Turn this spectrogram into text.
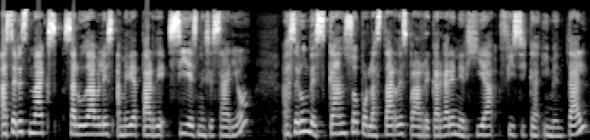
hacer snacks saludables a media tarde si es necesario, hacer un descanso por las tardes para recargar energía física y mental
